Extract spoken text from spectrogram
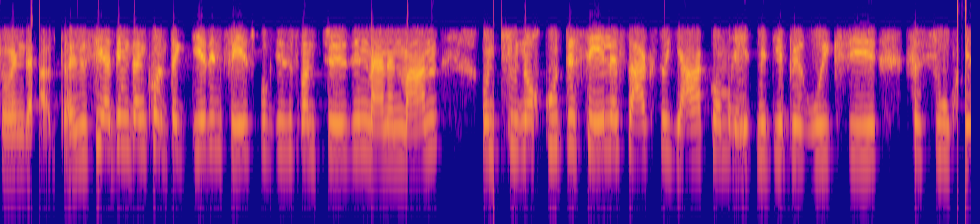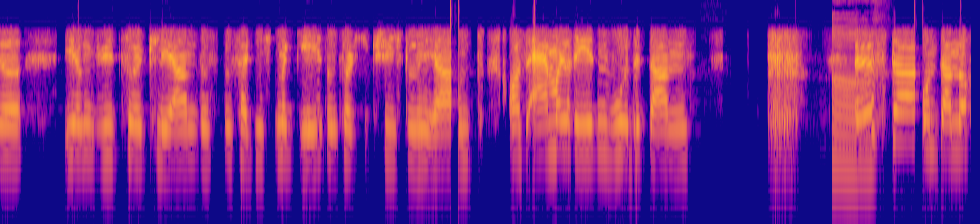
so in der Art. Also sie hat ihn dann kontaktiert in Facebook, diese Französin, meinen Mann, und noch gute Seele sagt so, ja, komm, red mit ihr, beruhig sie, versuch ihr irgendwie zu erklären, dass das halt nicht mehr geht und solche Geschichten, ja. Und aus einmal reden wurde dann Oh. öfter und dann noch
